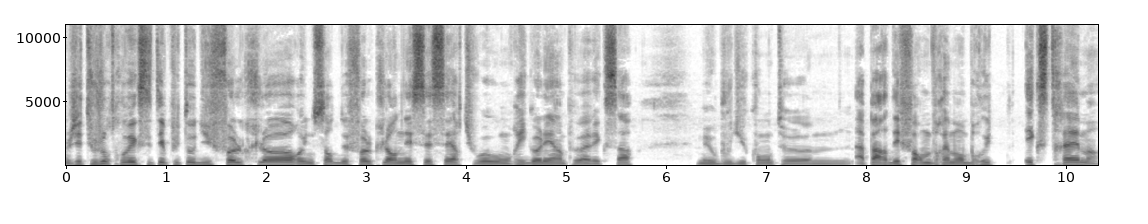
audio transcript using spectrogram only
j'ai toujours trouvé que c'était plutôt du folklore, une sorte de folklore nécessaire, tu vois, où on rigolait un peu avec ça. Mais au bout du compte, à part des formes vraiment brutes, extrêmes,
